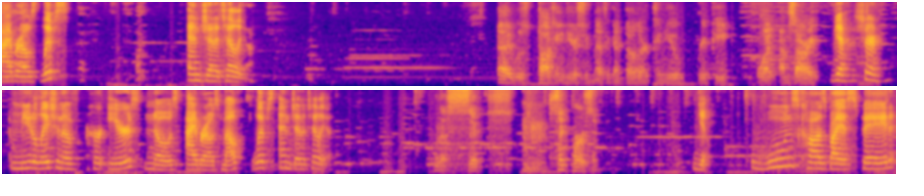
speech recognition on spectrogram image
eyebrows, lips, and genitalia. I was talking to your significant other. Can you repeat what? I'm sorry. Yeah, sure. Mutilation of her ears, nose, eyebrows, mouth, lips, and genitalia. What a sick, sick person. Yeah. Wounds caused by a spade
